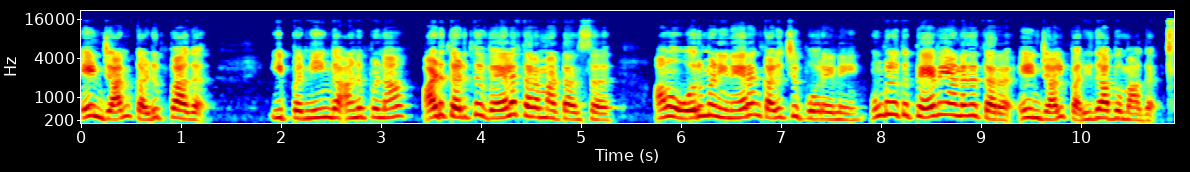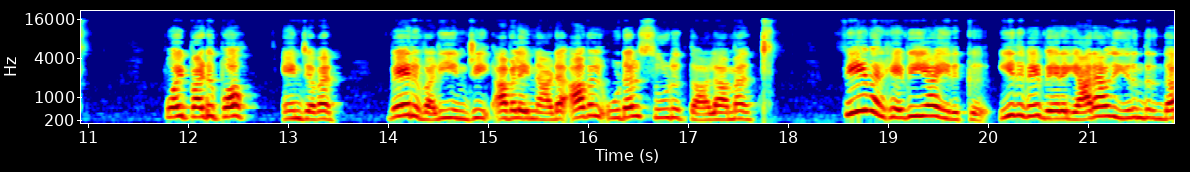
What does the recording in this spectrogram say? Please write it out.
என்றான் கடுப்பாக. இப்ப நீங்க அனுப்புனா அடுத்தடுத்து வேலை தர மாட்டான் சார் அவன் ஒரு மணி நேரம் கழிச்சு போறேனே. உங்களுக்கு தேவையானதை தர என்றால் பரிதாபமாக. போய் படு போ என்றவன். வேறு வழியின்றி அவளை நாட அவள் உடல் சூடு தாழாமல் ஃபீவர் ஹெவியா இருக்கு. இதுவே வேற யாராவது இருந்திருந்தா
